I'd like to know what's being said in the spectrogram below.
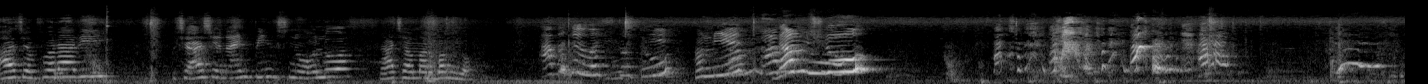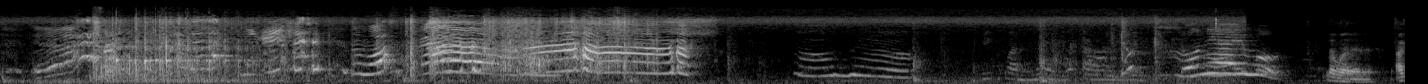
આ છે ફરારી પછી આ છે નાઇન પિન્સનો ઓલો ને આ છે અમારો બંગલો. આ બધી વસ્તુથી અમે રમશું સોની આવ્યું તમારે આ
